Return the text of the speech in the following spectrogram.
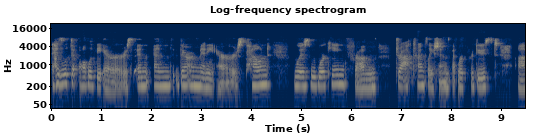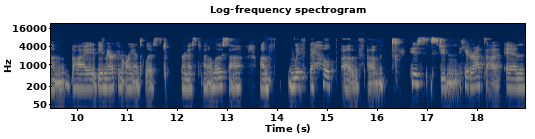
has looked at all of the errors, and, and there are many errors. Pound was working from draft translations that were produced um, by the American Orientalist Ernest Fenollosa um, with the help of um, his student Hirata, and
